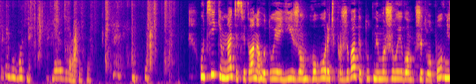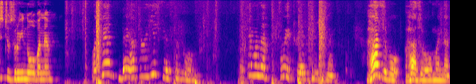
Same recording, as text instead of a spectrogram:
Тоді будуть не розвиватися. У цій кімнаті Світлана готує їжу. Говорить, проживати тут неможливо. Житло повністю зруйноване. Оце, де я готую їсти, я скажу вам. Оце в мене плитка електрична. Газову, газову у мене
